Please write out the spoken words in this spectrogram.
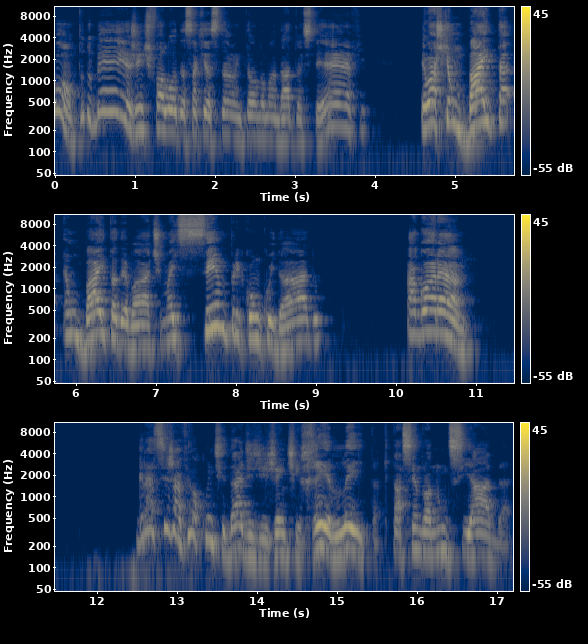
bom, tudo bem, a gente falou dessa questão, então, do mandato do STF. Eu acho que é um baita, é um baita debate, mas sempre com cuidado. Agora, Graça, já viu a quantidade de gente reeleita que está sendo anunciada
